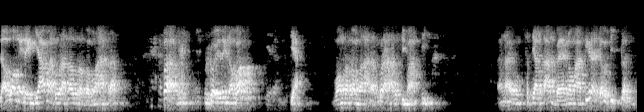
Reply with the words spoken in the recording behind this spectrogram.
Lah wong eling kiamat ora tau rada melarat. Paham? Mergo eling apa? Ya. Wong rada melarat ora harus dimati. Karena setiap saat bayar no mati, ra jauh diblas.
